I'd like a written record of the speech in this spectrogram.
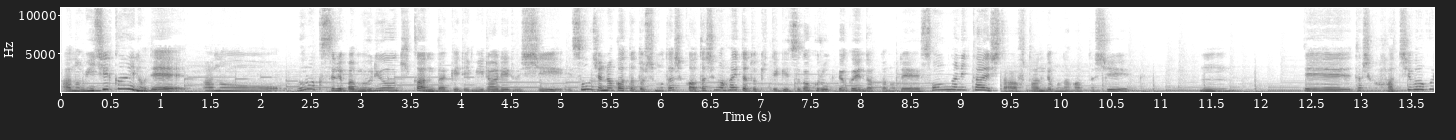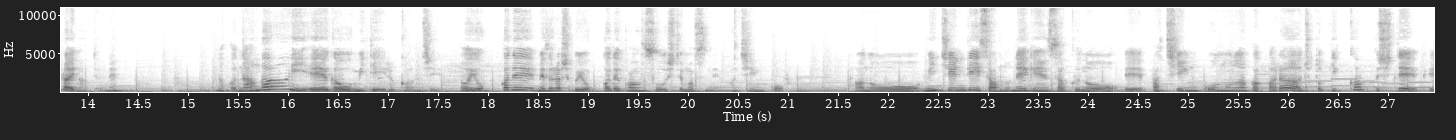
あの、短いので、あの、うまくすれば無料期間だけで見られるし、そうじゃなかったとしても、確か私が入った時って月額600円だったので、そんなに大した負担でもなかったし、うん。で、確か8話ぐらいなんだよね。なんか長い映画を見ている感じ。だから4日で、珍しく4日で完走してますね、パチンコ。あの、ミンジン・リーさんのね、原作の、えー、パチンコの中からちょっとピックアップして、え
